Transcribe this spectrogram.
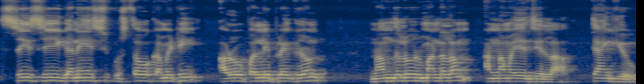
శ్రీ శ్రీ గణేష్ ఉత్సవ కమిటీ అరోపల్లి ప్లేగ్రౌండ్ నందలూరు మండలం అన్నమయ్య జిల్లా. Thank you.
